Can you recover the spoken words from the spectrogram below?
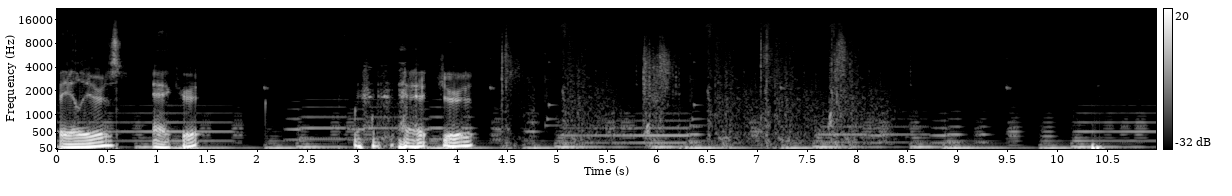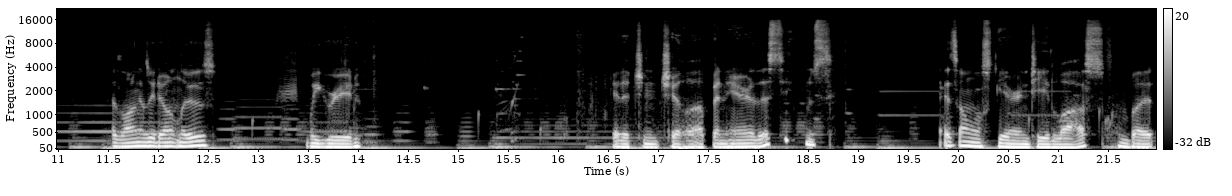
failures. Accurate. Accurate. As long as we don't lose, we greed. Get a chinchilla up in here. This seems... It's almost guaranteed loss, but...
